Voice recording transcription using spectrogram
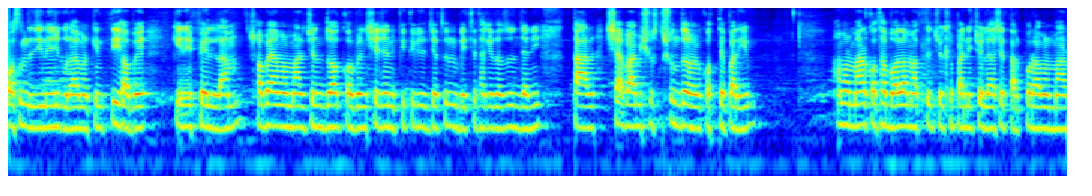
পছন্দের জিনিসগুলো আমার কিনতেই হবে। কিনে ফেললাম। সবাই আমার মার জন্য দোয়া করবেন। সে জানি পৃথিবীতে যতদিন বেঁচে থাকে, ততদিন জানি তার সেবা আমি সুস্থ সুন্দরভাবে করতে পারি। আমার মার কথা বলা মাত্র চোখে পানি চলে আসে। তারপর আমার মার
